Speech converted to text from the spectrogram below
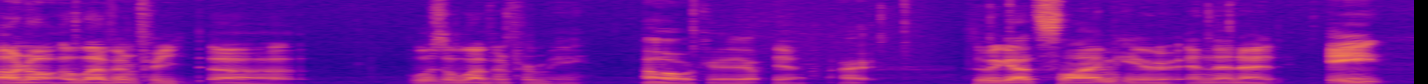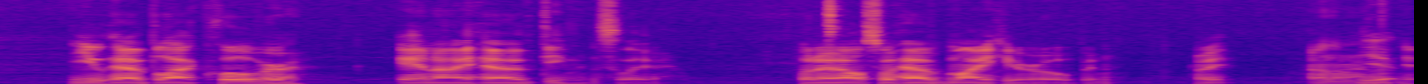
oh no, 11 for uh, was 11 for me. oh, okay, yep. Yeah. Alright. So we got Slime here. And then at 8, you have Black Clover. And I have Demon Slayer. But I also have My Hero open. Right? Yeah. yeah.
